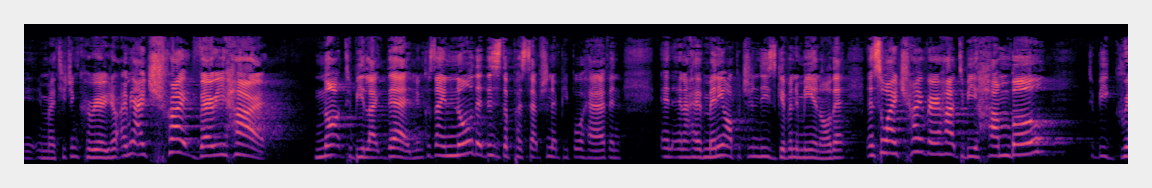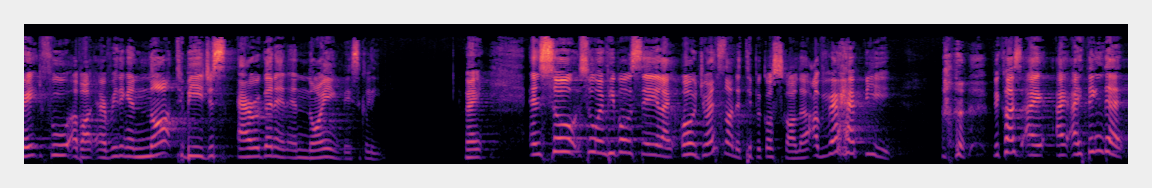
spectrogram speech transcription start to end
in my teaching career. You know, I mean, I tried very hard not to be like that because you know, I know that this is the perception that people have and, and, and I have many opportunities given to me and all that. And so I tried very hard to be humble, to be grateful about everything and not to be just arrogant and annoying, basically. Right? And so, so when people say like, oh, Joanne's not a typical scholar, I'll be very happy because I, I, I, think that,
